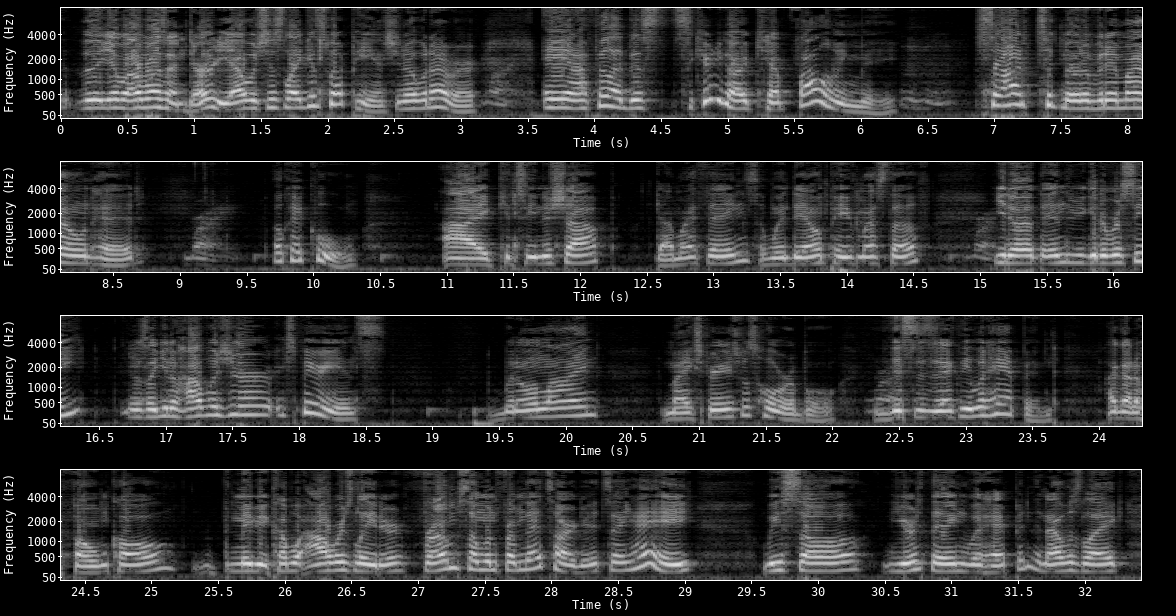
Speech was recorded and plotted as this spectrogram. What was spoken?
The, you know, I wasn't dirty. I was just like in sweatpants, you know, whatever. Right. And I felt like this security guard kept following me, mm-hmm. so I took note of it in my own head. Right. Okay, cool. I continued to shop, got my things, I went down, paid for my stuff. Right. You know, at the end, of you get a receipt. It was like, you know, how was your experience? Went online. My experience was horrible. This is exactly what happened. I got a phone call, maybe a couple hours later, from someone from that Target saying, "Hey, we saw your thing. What happened?" And I was like,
